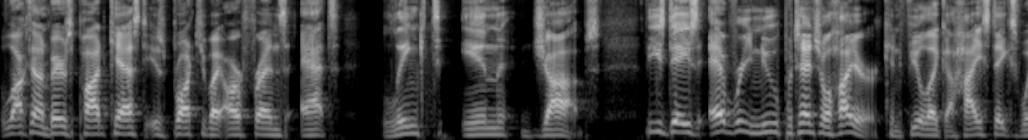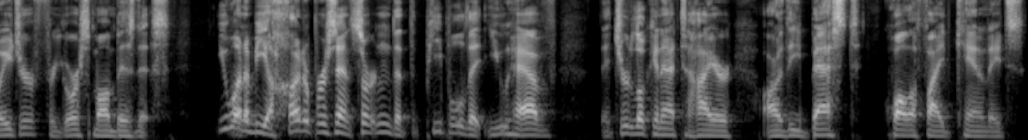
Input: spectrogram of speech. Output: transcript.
The Locked On Bears podcast is brought to you by our friends at LinkedIn Jobs. These days, every new potential hire can feel like a high stakes wager for your small business. You want to be 100% certain that the people that you have that you're looking at to hire are the best qualified candidates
